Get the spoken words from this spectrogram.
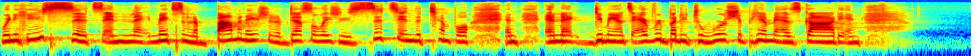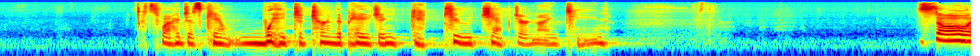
When he sits and makes an abomination of desolation, he sits in the temple and, and demands everybody to worship him as God. And that's why I just can't wait to turn the page and get to chapter 19. So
